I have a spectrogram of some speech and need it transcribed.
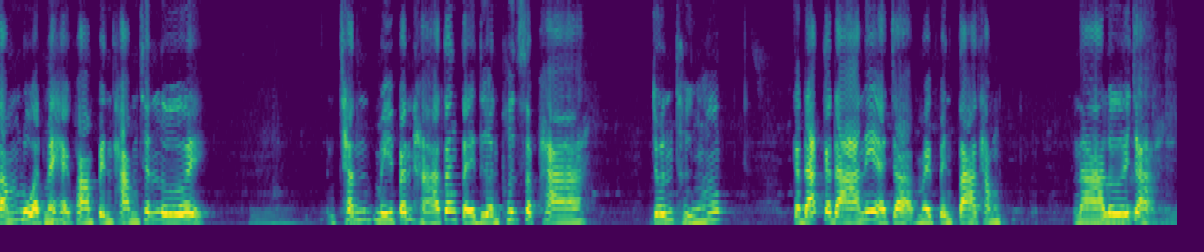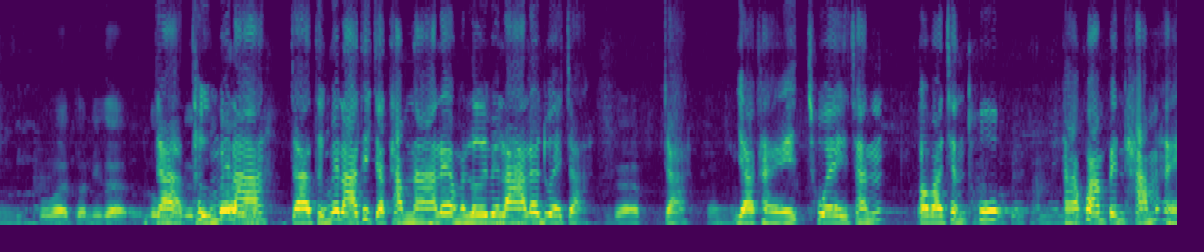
ตำรวจไม่ให้ความเป็นธรรมฉันเลย อืมฉันมีปัญหาตั้งแต่เดือนพฤษภา จนถึงกระดักกระดาเนี่ยจ้ะไม่เป็นตาทำนาเลยจ้ะอืมเพราะว่าตอนนี้ก็ลงจ้ะฤดูถึงเวลากแนะจ้ะถึงเวลาที่จะทำนาแล้วมันเลยเวลาแล้วด้วยจ้ะครับจ้ะอืมอยากให้ช่วยฉัน เพราะว่าฉันทุกข์เป็นธรรมเนี่ยหาความเป็นธรรมให้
